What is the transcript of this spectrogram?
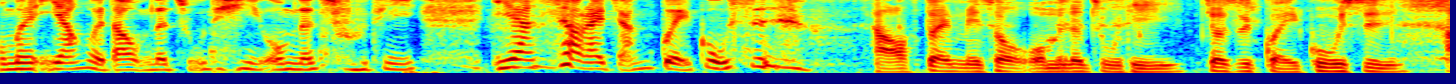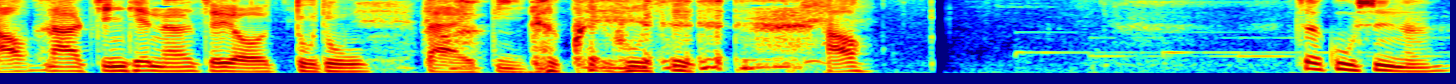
我们一样回到我们的主题，我们的主题一样是要来讲鬼故事。好，对，没错，我们的主题就是鬼故事。好，那今天呢，就由嘟嘟带来第一个鬼故事。好，这故事呢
